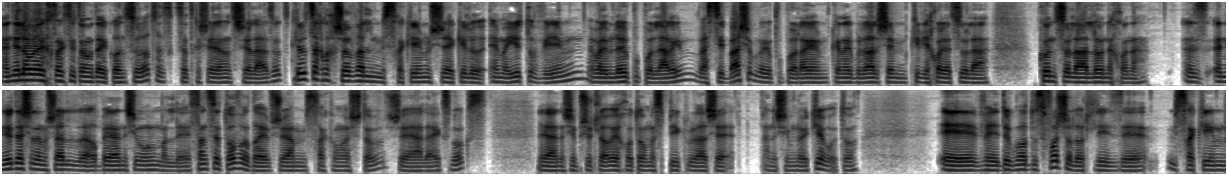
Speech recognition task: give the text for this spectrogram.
אני לא החזקתי יותר מדי קונסולות, אז קצת קשה לענות את השאלה הזאת. כאילו צריך לחשוב על משחקים שכאילו הם היו טובים, אבל הם לא היו פופולריים, והסיבה שהם לא היו פופולריים כנראה בגלל שהם כביכול יצאו לקונסולה הלא נכונה. אז אני יודע שלמשל הרבה אנשים אומרים על אה, Sunset Overdrive שהיה משחק ממש טוב, שהיה לאקסבוקס. אנשים פשוט לא העריכו אותו מספיק בגלל שאנשים לא הכירו אותו. אה, ודוגמאות נוספות שעולות לי זה משחקים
